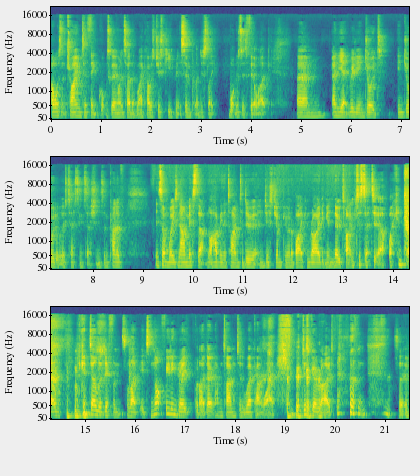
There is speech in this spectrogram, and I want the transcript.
I wasn't trying to think what was going on inside the bike. I was just keeping it simple and just like, what does this feel like? Um, and yeah, really enjoyed enjoyed all those testing sessions and kind of in some ways now miss that not having the time to do it and just jumping on a bike and riding and no time to set it up. I can tell I can tell the difference. I'm like it's not feeling great, but I don't have time to work out why. just go ride. so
